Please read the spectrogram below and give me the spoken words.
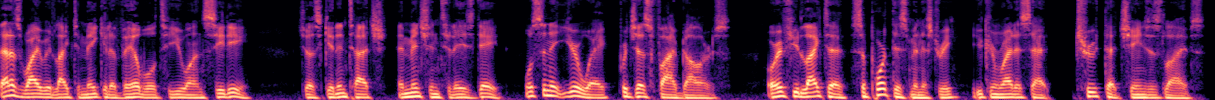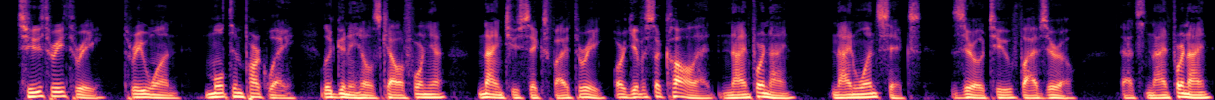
That is why we'd like to make it available to you on CD. Just get in touch and mention today's date. We'll send it your way for just $5. Or if you'd like to support this ministry, you can write us at Truth That Changes Lives, 23331 Moulton Parkway, Laguna Hills, California, 92653. Or give us a call at 949 916 0250. That's 949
